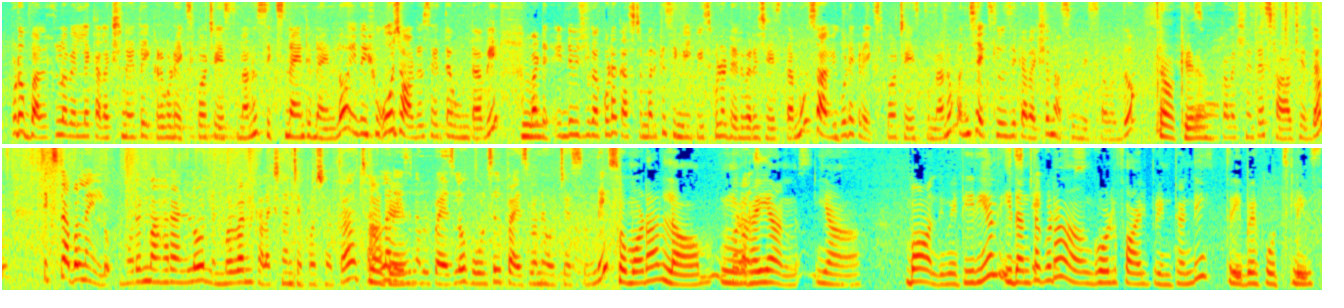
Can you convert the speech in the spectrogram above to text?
ఎప్పుడు బల్క్లో వెళ్ళే కలెక్షన్ అయితే ఇక్కడ కూడా ఎక్స్పోర్ట్ చేస్తున్నాను. సిక్స్ నైంటీ నైన్లో ఇవి హ్యూజ్ ఆర్డర్స్ అయితే ఉంటాయి బట్ ఇండివిజువల్గా కూడా కస్టమర్కి సింగిల్ పీస్ కూడా డెలివరీ చేస్తాము. సో అవి కూడా ఇక్కడ ఎక్స్పోర్ట్ చేస్తున్నాను. మంచి ఎక్స్క్లూజివ్ కలెక్షన్ అసలు మిస్ అవ్వద్దు. ఓకే కలెక్షన్ అయితే స్టార్ట్ చేద్దాం. సిక్స్ డబల్ నైన్లో మోడర్న్ మహారాణిలో నెంబర్ వన్ కలెక్షన్ అని చెప్పొచ్చాక చాలా రీజనబుల్ ప్రైస్లో హోల్సేల్ ప్రైస్లోనే వచ్చేస్తుంది. సో మోడల్ రయాన్ యా బాగుంది మెటీరియల్ ఇదంతా కూడా గోల్డ్ ఫాయిల్ ప్రింట్ అండి. Three by fourth sleeves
